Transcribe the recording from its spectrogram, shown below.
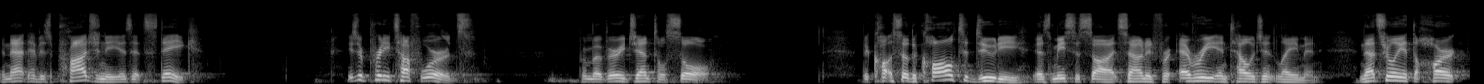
and that of his progeny is at stake. These are pretty tough words from a very gentle soul. The call, so, the call to duty, as Mises saw it, sounded for every intelligent layman. And that's really at the heart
